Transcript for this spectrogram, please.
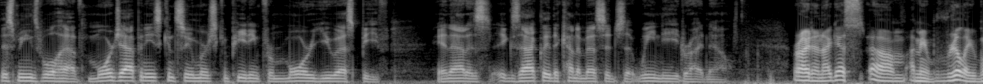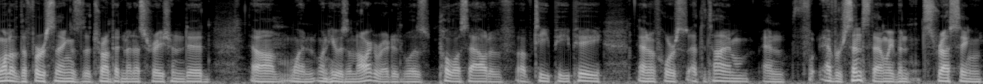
This means we'll have more Japanese consumers competing for more U.S. beef. And that is exactly the kind of message that we need right now. Right, and I guess um, I mean really one of the first things the Trump administration did um, when when he was inaugurated was pull us out of, of TPP, and of course at the time and f- ever since then we've been stressing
